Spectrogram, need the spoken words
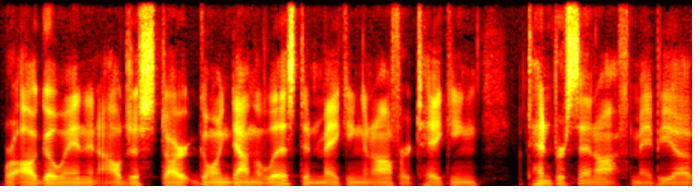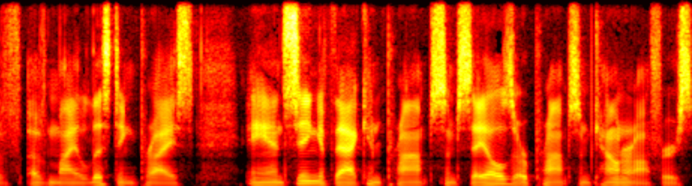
where I'll go in and I'll just start going down the list and making an offer, taking 10% off maybe of of my listing price and seeing if that can prompt some sales or prompt some counter offers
